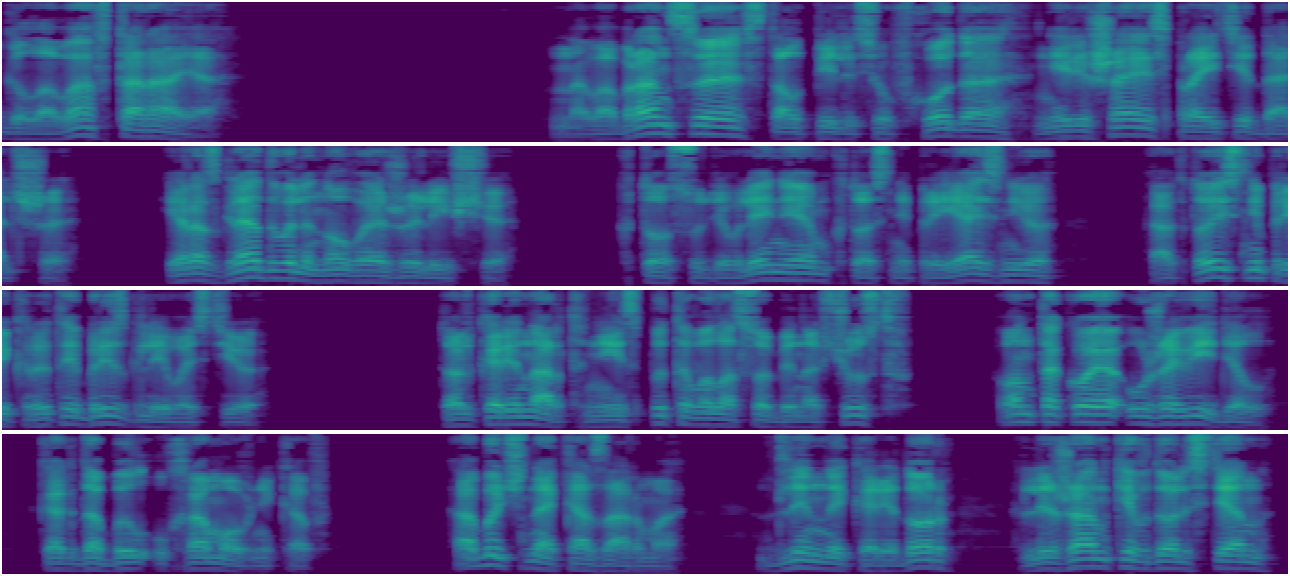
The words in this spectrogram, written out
Глава вторая Новобранцы столпились у входа, не решаясь пройти дальше, и разглядывали новое жилище. Кто с удивлением, кто с неприязнью, а кто и с неприкрытой брезгливостью. Только Ренард не испытывал особенных чувств, он такое уже видел, когда был у храмовников. Обычная казарма, длинный коридор, лежанки вдоль стен,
